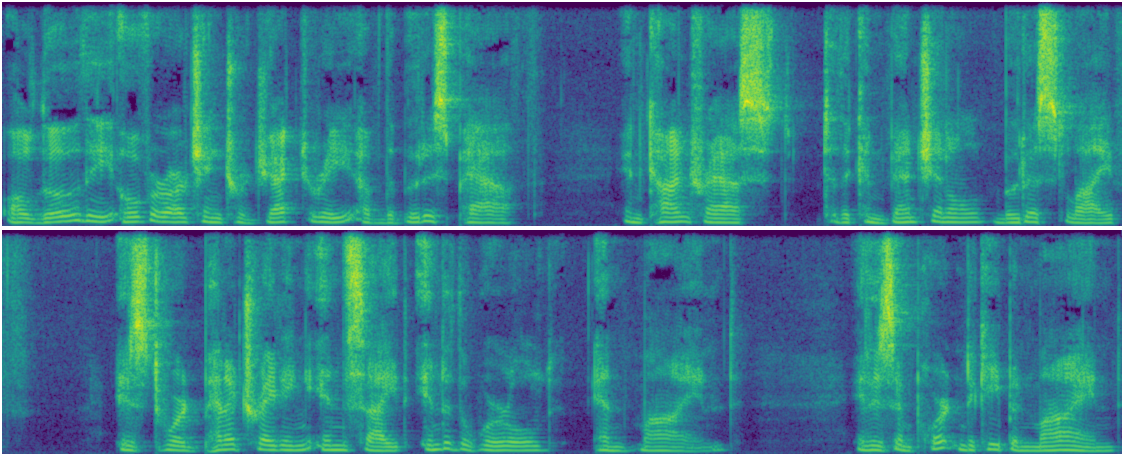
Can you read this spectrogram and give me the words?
Although the overarching trajectory of the Buddhist path, in contrast to the conventional Buddhist life, is toward penetrating insight into the world and mind. It is important to keep in mind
